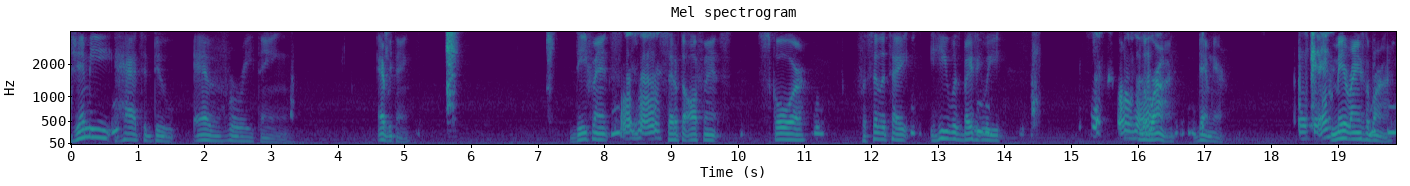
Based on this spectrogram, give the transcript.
Jimmy had to do everything. Everything. Defense, mm-hmm. set up the offense, score, facilitate. He was basically mm-hmm. LeBron, damn near. Okay. Mid range LeBron.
